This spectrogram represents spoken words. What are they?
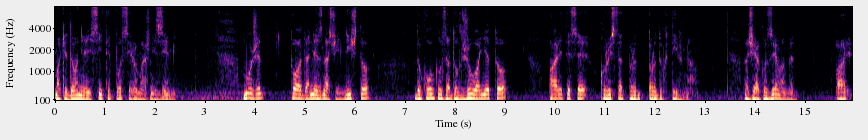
Македонија и сите посиромашни земји. Може тоа да не значи ништо, доколку задолжувањето парите се користат продуктивно. Значи, ако земаме пари,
